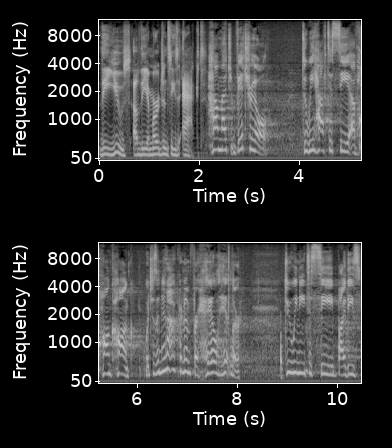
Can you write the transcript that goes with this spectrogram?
the use of the Emergencies Act. How much vitriol do we have to see of honk honk, which is an acronym for Hail Hitler? Do we need to see by these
